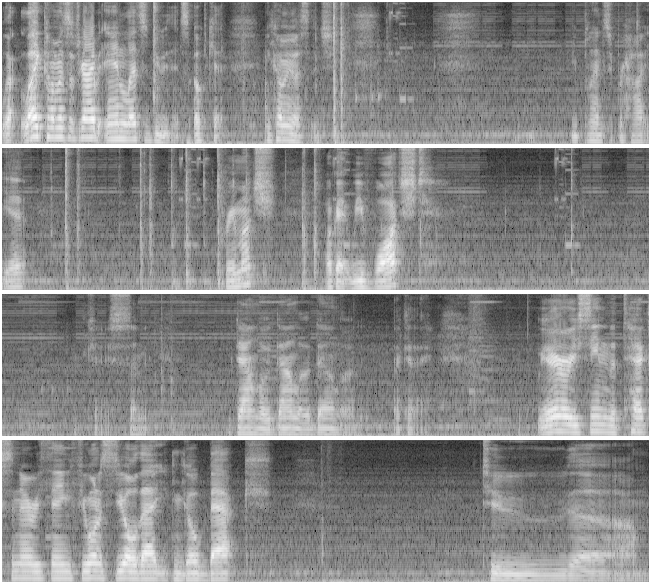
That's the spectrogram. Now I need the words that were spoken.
Like, comment, subscribe, and let's do this. Okay, incoming message. You playing Super Hot yet? Pretty much. Okay, we've watched. Okay, send it. Download, download, download. Okay. We already seen the text and everything. If you want to see all that, you can go back to the um,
